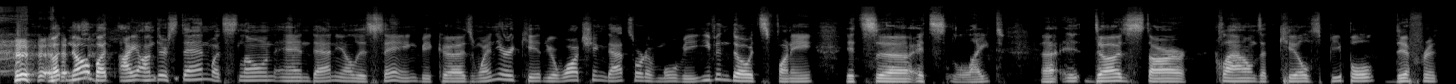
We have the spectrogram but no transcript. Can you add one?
but no, but I understand what Sloan and Daniel is saying because when you're a kid, you're watching that sort of movie, even though it's funny, it's uh, it's light. Uh, it does star clowns that kills people different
